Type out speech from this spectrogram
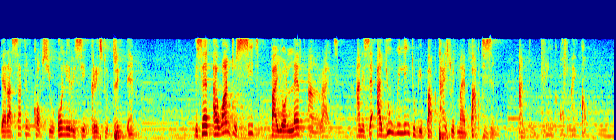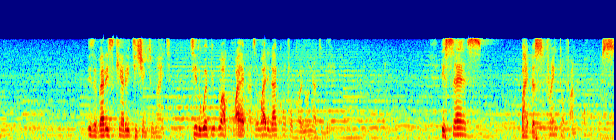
There are certain cups you only receive grace to drink them. He said, I want to sit by your left and right. And he said, are you willing to be baptized with my baptism and to drink of my cup? This is a very scary teaching tonight. See the way people are quiet. I say, why did I come for koinonia today? It says, by the strength of an ox.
